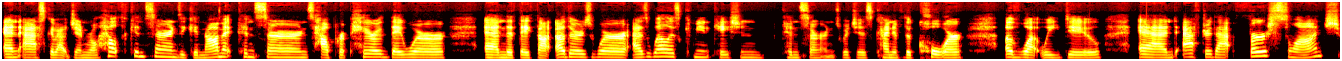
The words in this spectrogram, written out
and ask about general health concerns, economic concerns, how prepared they were, and that they thought others were, as well as communication concerns, which is kind of the core of what we do. And after that first launch,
